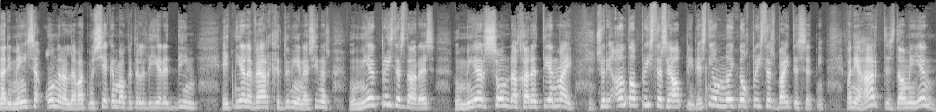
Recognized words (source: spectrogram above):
na die mense onder hulle wat moes seker maak dat hulle die Here dien, het nie hulle werk gedoen nie. En nou sien ons hoe meer priesters daar is, hoe meer sondig hulle teen my. So die aantal priesters help nie. Dis nie om nooit nog priesters by te sit nie, want die hart is daarmee heen.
